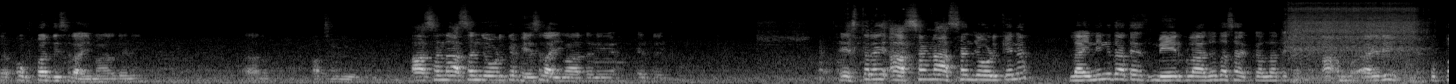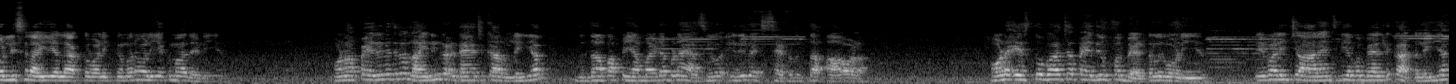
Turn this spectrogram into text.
ਤੇ ਉੱਪਰ ਦੀ ਸਲਾਈ ਮਾਰ ਦੇਣੀ। ਆ ਲਓ, ਆਸਣ ਦੀ ਆਸਨ ਆਸਨ ਜੋੜ ਕੇ ਫੇਰ ਸਲਾਈ ਮਾਰ ਦੇਣੀ ਹੈ ਇਦਾਂ ਇਸ ਤਰ੍ਹਾਂ ਆਸਨ ਆਸਨ ਜੋੜ ਕੇ ਨਾ ਲਾਈਨਿੰਗ ਦਾ ਤੇ ਮੇਨ ਪਲਾਜੋ ਦਾ ਸਰਕਲ ਦਾ ਤੇ ਆ ਆ ਜਿਹੜੀ ਉੱਪਰਲੀ ਸਲਾਈ ਆ, ਲੱਕ ਵਾਲੀ, ਕਮਰ ਵਾਲੀ ਆ ਘੁਮਾ ਦੇਣੀ ਆ। ਹੁਣ ਆਪਾਂ ਇਹਦੇ ਵਿੱਚ ਨਾ ਲਾਈਨਿੰਗ ਅਟੈਚ ਕਰ ਲਈ ਆ। ਜਿੱਦਾਂ ਆਪਾਂ ਪਜਾਮਾ ਜਿਹੜਾ ਬਣਾਇਆ ਸੀ, ਉਹ ਇਹਦੇ ਵਿੱਚ ਸੈੱਟ ਦਿੱਤਾ ਆਹ ਵਾਲਾ। ਹੁਣ ਇਸ ਤੋਂ ਬਾਅਦ ਚ ਆਪਾਂ ਇਹਦੇ ਉੱਪਰ ਬੈਲਟ ਲਗਾਉਣੀ ਆ। ਇਹ ਵਾਲੀ 4 ਇੰਚ ਦੀ ਆਪਾਂ ਬੈਲਟ ਕੱਟ ਲਈ ਆ।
